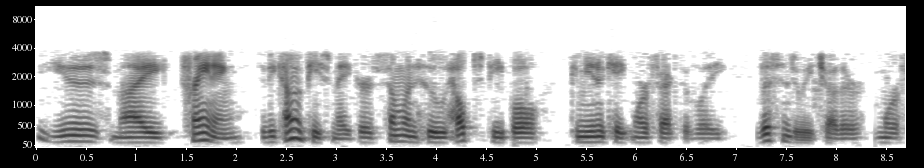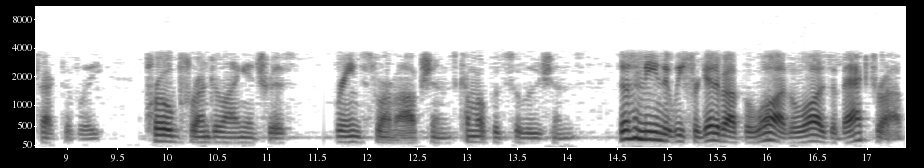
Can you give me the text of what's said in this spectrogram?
use my training to become a peacemaker, someone who helps people communicate more effectively, listen to each other more effectively, probe for underlying interests, brainstorm options, come up with solutions. It doesn't mean that we forget about the law. The law is a backdrop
